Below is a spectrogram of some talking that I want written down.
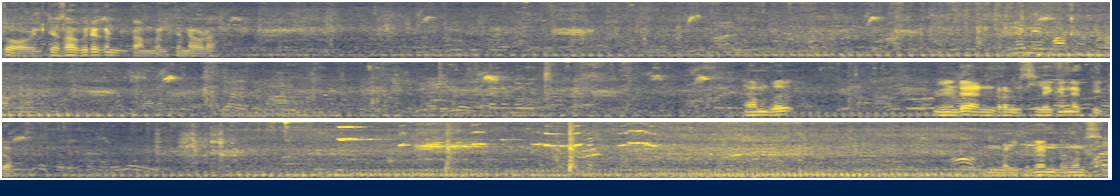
ടോയ്ലറ്റ് സൗകര്യമൊക്കെ ഉണ്ട് അമ്പലത്തിന്റെ അവിടെ. നമ്മൾ വീണ്ടും എൻട്രൻസിലേക്ക് തന്നെ എത്തിയിട്ടോ അമ്പലത്തിന്റെ എൻട്രൻസിൽ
